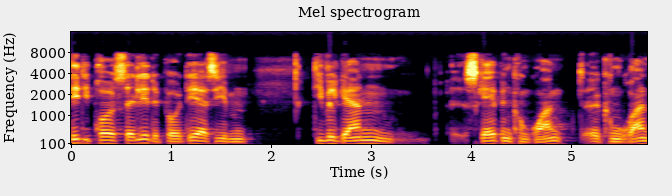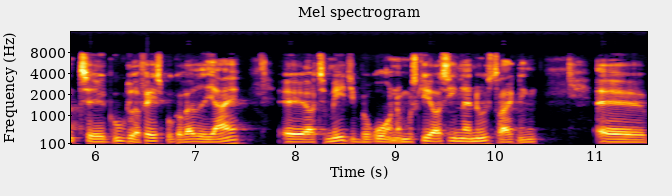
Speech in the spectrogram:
det de prøver at sælge det på, det er at sige, jamen, de vil gerne øh, skabe en konkurrent, øh, konkurrent til Google og Facebook og hvad ved jeg, øh, og til mediebureauerne, måske også i en eller anden udstrækning, øh,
